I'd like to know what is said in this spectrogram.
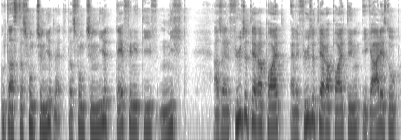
Und das, das funktioniert nicht. Das funktioniert definitiv nicht. Also ein Physiotherapeut, eine Physiotherapeutin, egal ist ob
